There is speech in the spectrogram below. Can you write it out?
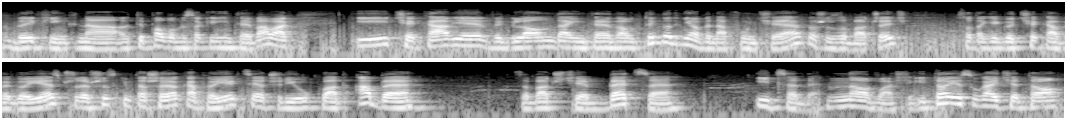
briefing na typowo wysokich interwałach. I ciekawie wygląda interwał tygodniowy na funcie, proszę zobaczyć, co takiego ciekawego jest. Przede wszystkim ta szeroka projekcja, czyli układ AB, zobaczcie, BC i CD. No właśnie, i to jest, słuchajcie, to,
